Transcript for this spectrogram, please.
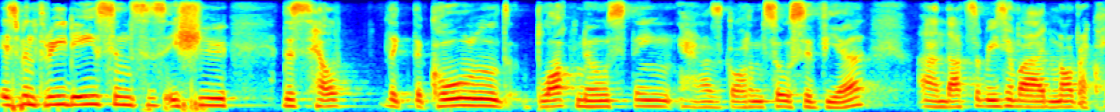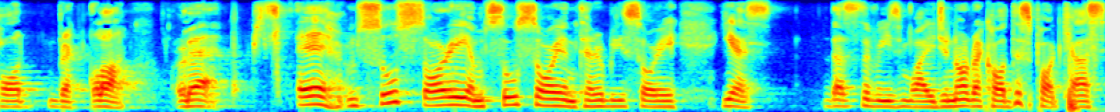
It's been three days since this issue, this health, like the cold block nose thing has gotten so severe. And that's the reason why I did not record. record eh, I'm so sorry. I'm so sorry. I'm terribly sorry. Yes, that's the reason why I did not record this podcast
